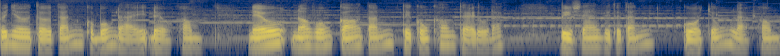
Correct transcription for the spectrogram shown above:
Với như tự tánh của bốn đại đều không. Nếu nó vốn có tánh thì cũng không thể đủ đắc. Vì sao? Vì tự tánh của chúng là không.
